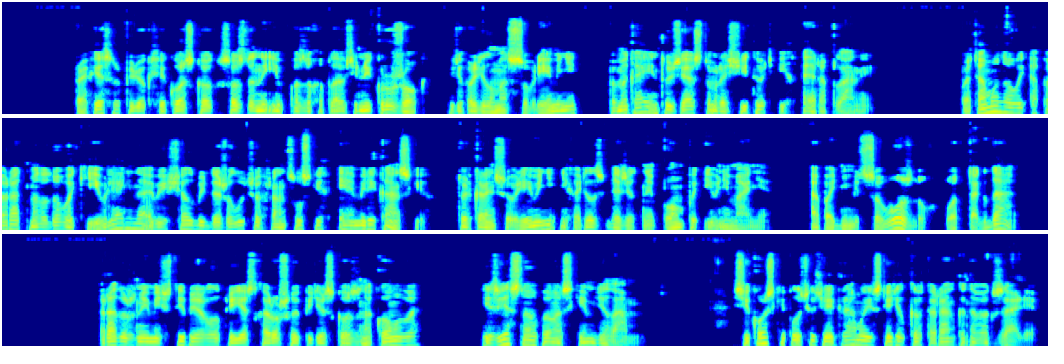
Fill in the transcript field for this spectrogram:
Профессор привлек Сикорского к созданный им воздухоплавательный кружок, где проводил массу времени, помогая энтузиастам рассчитывать их аэропланы. Потому новый аппарат молодого киевлянина обещал быть даже лучше французских и американских, только раньше времени не хотелось газетной помпы и внимания а поднимется воздух, вот тогда... Радужные мечты прервал приезд хорошего питерского знакомого, известного по морским делам. Сикорский получил телеграмму и встретил Ковторанга на вокзале.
